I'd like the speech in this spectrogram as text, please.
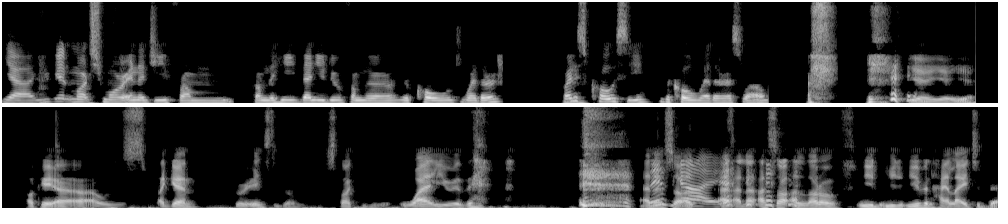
yeah, you get much more energy from from the heat than you do from the the cold weather. But Mm. it's cozy, the cold weather as well. yeah, yeah, yeah. Okay, uh, I was again through Instagram stalking you while you were there. and This I saw, guy. I, and I- saw a lot of you, you. Even highlighted the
